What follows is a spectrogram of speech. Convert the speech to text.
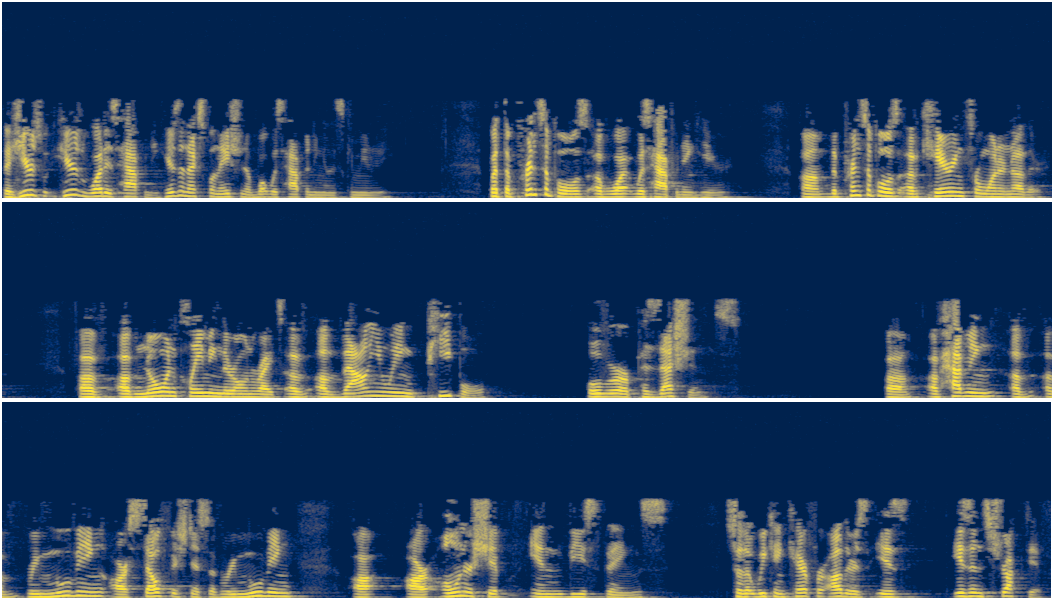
But here's, here's what is happening. Here's an explanation of what was happening in this community. But the principles of what was happening here, um, the principles of caring for one another, of, of no one claiming their own rights, of, of valuing people over our possessions, uh, of having, of, of removing our selfishness, of removing uh, our ownership in these things so that we can care for others is, is instructive.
